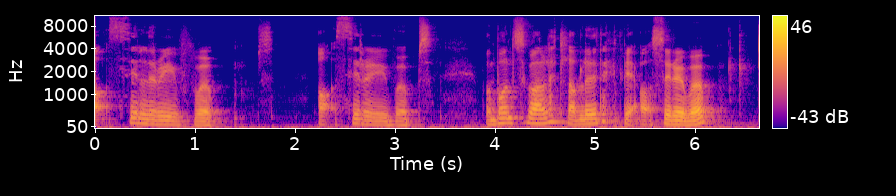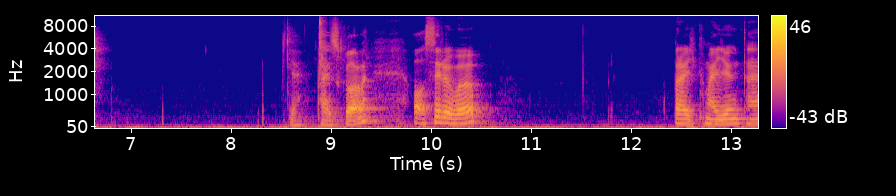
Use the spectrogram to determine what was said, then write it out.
auxiliary verbs auxiliary verbs បងប្អូនស្គាល់ទេធ្លាប់លើទេពាក្យ auxiliary verb ចាផៃស្គាល់ auxiliary verb ប្រែខ្មែរយើងថា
